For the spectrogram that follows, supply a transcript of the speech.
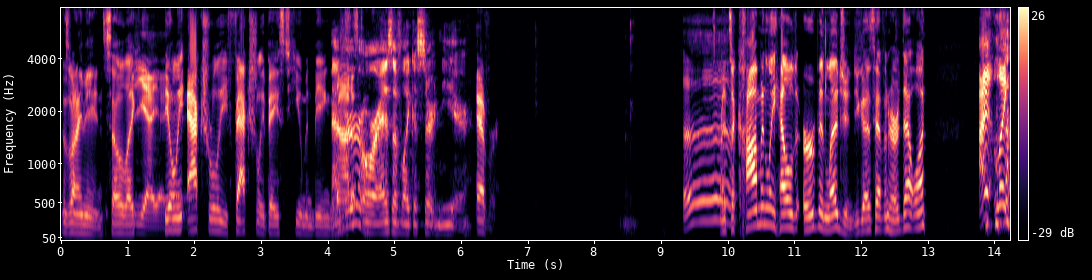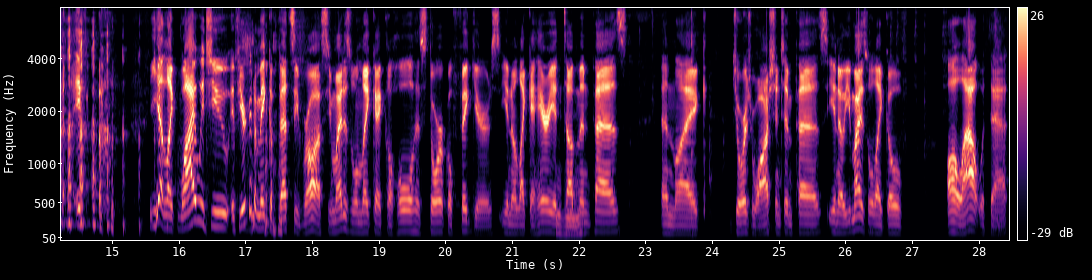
is what I mean. So like yeah, yeah. the yeah, only yeah. actually factually based human being that Not Ever or as of like a certain year? ever. Uh, It's a commonly held urban legend. You guys haven't heard that one? I like if yeah, like why would you if you're gonna make a Betsy Ross, you might as well make like a whole historical figures, you know, like a Harriet Mhm. Tubman Pez and like George Washington Pez. You know, you might as well like go all out with that.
